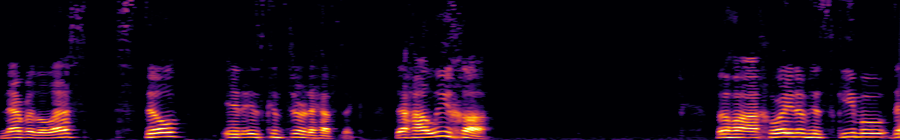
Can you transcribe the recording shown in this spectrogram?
nevertheless, still it is considered a hefsek. The halicha. The ha'achroinim the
